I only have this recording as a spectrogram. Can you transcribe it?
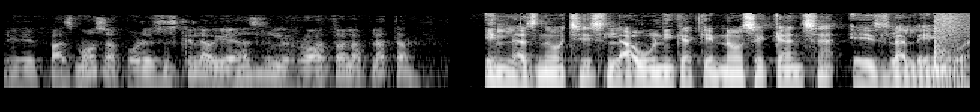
eh, pasmosa. Por eso es que la vieja se le roba toda la plata. En las noches la única que no se cansa es la lengua.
